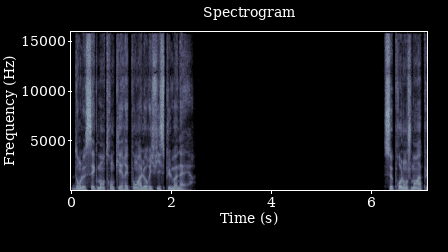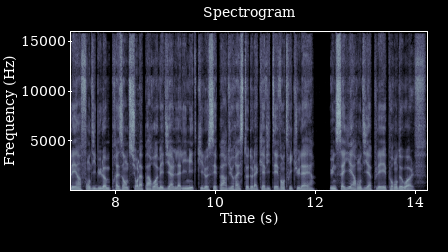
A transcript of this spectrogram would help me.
dont le segment tronqué répond à l'orifice pulmonaire. Ce prolongement appelé un fondibulum présente sur la paroi médiale la limite qui le sépare du reste de la cavité ventriculaire, une saillie arrondie appelée éperon de Wolf.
